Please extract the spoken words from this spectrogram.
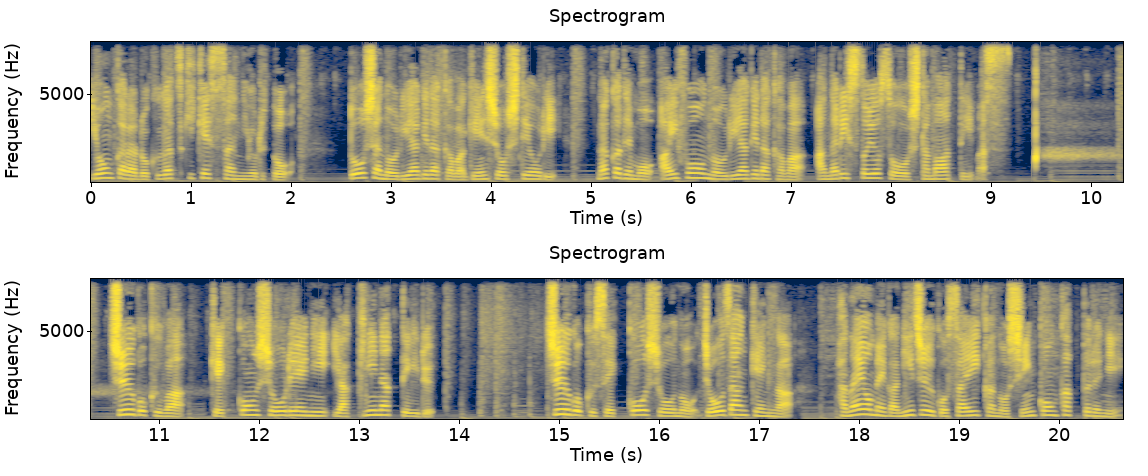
4から6月期決算によると同社の売上高は減少しており中でも iPhone の売上高はアナリスト予想を下回っています。中国は結婚奨励に躍起になっている。中国浙江省の定山県が花嫁が25歳以下の新婚カップルに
